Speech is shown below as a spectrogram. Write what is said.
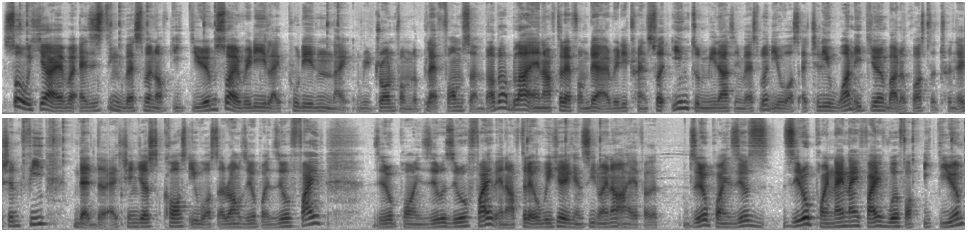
So here I have an existing investment of Ethereum so I already like put in like withdrawn from the platforms and blah blah blah and after that from there I already transferred into Midas investment. It was actually one Ethereum but of course the transaction fee that the exchanges cost it was around 0 0.05 0.005 and after that over here you can see right now I have a 0 0.995 worth of Ethereum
